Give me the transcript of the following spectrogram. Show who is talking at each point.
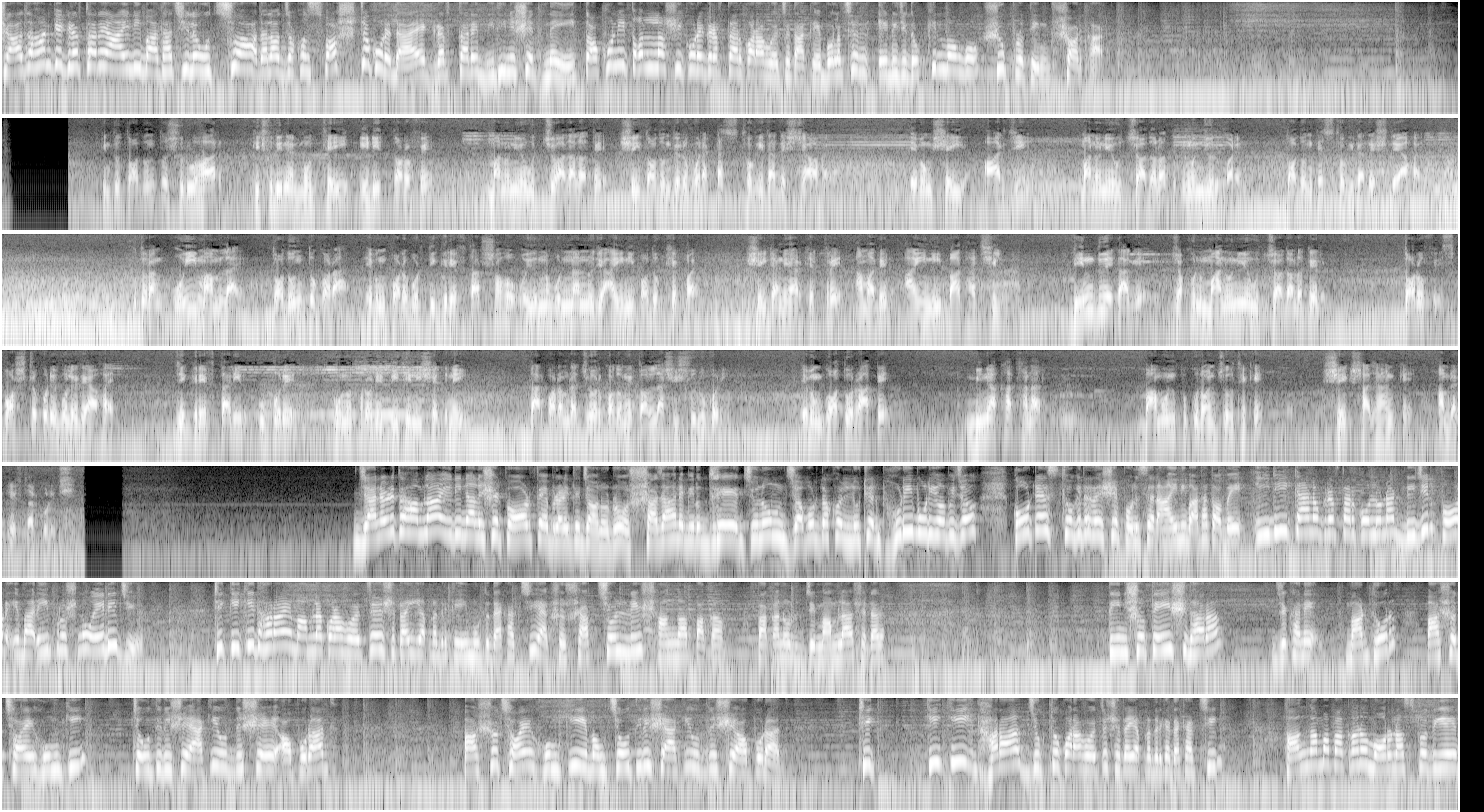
Speaker 1: শাহজাহানকে গ্রেফতারে আইনি বাধা ছিল। উচ্চ আদালত যখন স্পষ্ট করে দেয়, গ্রেফতারে বিধিনিষেধ নেই, তখনই তল্লাশি করে গ্রেফতার করা হয়েছে তাকে, বলেছেন এডিজি দক্ষিণবঙ্গ, সুপ্রতিম সরকার।
Speaker 2: কিন্তু তদন্ত শুরু হওয়ার কিছুদিনের মধ্যেই ইডির তরফে মাননীয় উচ্চ আদালতে সেই তদন্তের ওপর একটা স্থগিতাদেশ চাওয়া হয় এবং সেই আর্জি মাননীয় উচ্চ আদালত মঞ্জুর করেন। তদন্তে স্থগিতাদেশ দেওয়া হয়। সুতরাং ওই মামলায় তদন্ত করা এবং পরবর্তী গ্রেফতার সহ ওই অন্যান্য যে আইনি পদক্ষেপ হয়, সেইটা নেয়ার ক্ষেত্রে আমাদের আইনি বাধা ছিল। দিন দুয়েক আগে যখন মাননীয় উচ্চ আদালতের তরফে স্পষ্ট করে বলে দেওয়া হয় যে গ্রেফতারির উপরে কোনো ধরনের বিধিনিষেধ নেই, তারপর আমরা জোর কদমে তল্লাশি শুরু করি এবং গত রাতে মিনাখা থানার বামনপুকুর অঞ্চল থেকে শেখ শাহজাহানকে আমরা গ্রেফতার করেছি।
Speaker 1: জানুয়ারিতে হামলা, ইডি নালিশের পর ফেব্রুয়ারিতে জনরোষ। শাহজাহানের বিরুদ্ধে জুলুম, জবরদখল লুঠের ভুড়ি ভুড়ি অভিযোগ। কোর্টে স্থগিতাদেশে পুলিশের আইনি বাধা, তবে ইডি কেন গ্রেফতার করল না? ডিজির পর এবার এই প্রশ্ন এডিজিও। ঠিক কি কি ধারায় মামলা করা হয়েছে সেটাই আপনাদেরকে এই মুহূর্তে দেখাচ্ছি। একশো সাতচল্লিশ হাঙ্গা পাকা পাকানোর যে মামলা, সেটা তিনশো তেইশ ধারা, যেখানে মারধর, পাঁচশো ছয় হুমকি, চৌত্রিশে একই উদ্দেশ্যে অপরাধ পাঁচশো ছয় হুমকি এবং চৌত্রিশ একই উদ্দেশ্যে অপরাধ। ঠিক কি কি ধারা যুক্ত করা হয়েছে সেটাই আপনাদেরকে দেখাচ্ছি। হাঙ্গামা পাকানো মরণাস্ত্র দিয়ে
